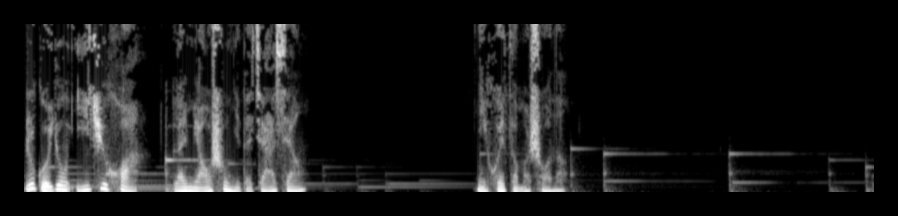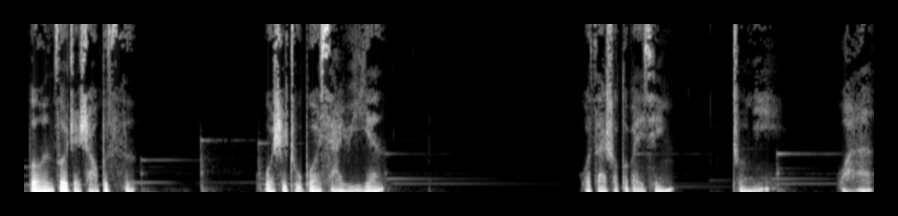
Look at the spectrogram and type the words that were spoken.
如果用一句话来描述你的家乡，你会怎么说呢？本文作者邵布斯，我是主播夏雨嫣。我在首都北京，祝你晚安。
